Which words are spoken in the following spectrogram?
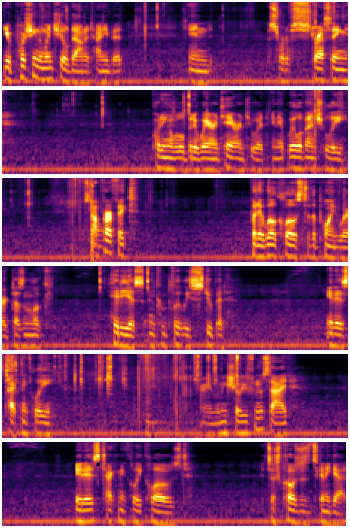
you're pushing the windshield down a tiny bit and sort of stressing putting a little bit of wear and tear into it, and it will eventually, it's not perfect, but it will close to the point where it doesn't look hideous and completely stupid. It is technically, all right, let me show you from the side. It is technically closed. It's as close as it's gonna get.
